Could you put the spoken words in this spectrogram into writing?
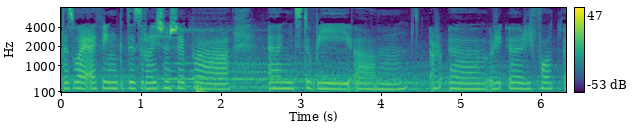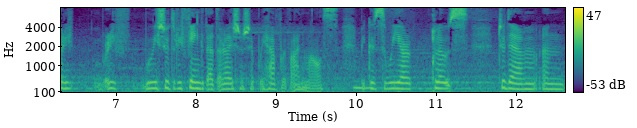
That's why I think this relationship uh, uh, needs to be um, uh, re, we should rethink that relationship we have with animals because we are close to them and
